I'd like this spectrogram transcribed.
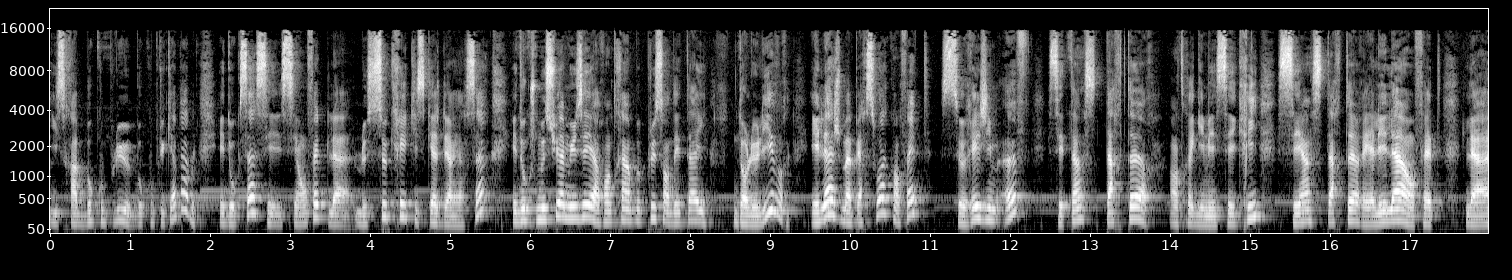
il sera beaucoup, plus, beaucoup plus capable. Et donc ça, c'est en fait le secret qui se cache derrière ça. Et donc je me suis amusé à rentrer un peu plus en détail dans le livre, et là je m'aperçois qu'en fait, ce régime œuf, c'est un starter, entre guillemets. C'est écrit, c'est un starter. Et elle est là, en fait, la...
